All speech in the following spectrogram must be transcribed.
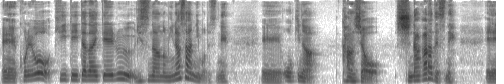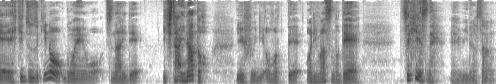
えー、これを聞いていただいているリスナーの皆さんにもですね、えー、大きな感謝をしながらですね、え、引き続きのご縁をつないでいきたいなというふうに思っておりますので、ぜひですね、え、皆さん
